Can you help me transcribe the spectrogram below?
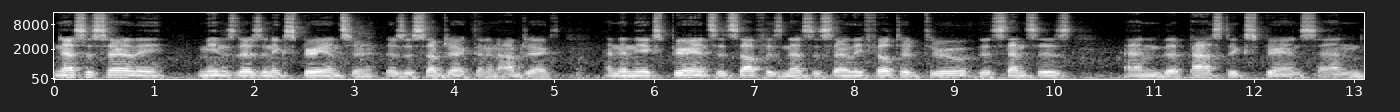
necessarily means there's an experiencer, there's a subject and an object, and then the experience itself is necessarily filtered through the senses and the past experience and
